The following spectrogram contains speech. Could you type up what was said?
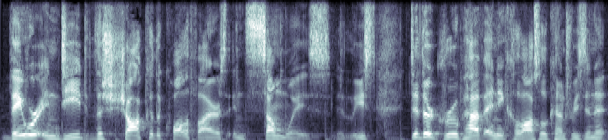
they were indeed the shock of the qualifiers in some ways, at least. Did their group have any colossal countries in it?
